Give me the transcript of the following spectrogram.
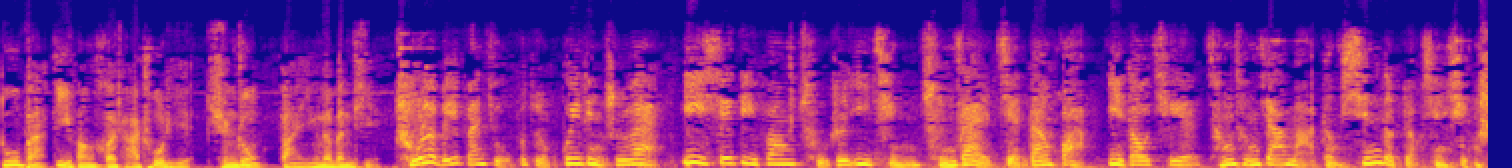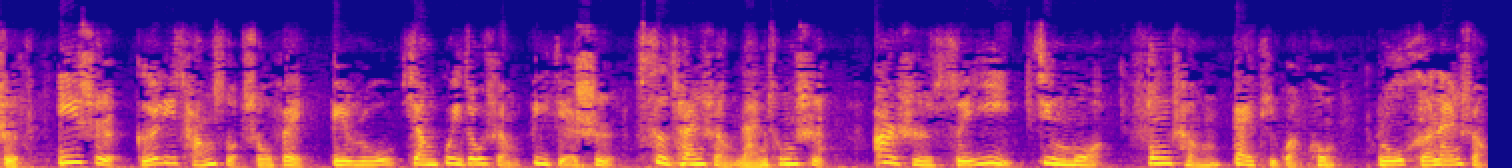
督办地方核查处理群众反映的问题。除了违反九不准规定之外，一些地方处置疫情存在简单化、一刀切、层层加码等新的表现形式。一是隔离场所收费，比如像贵州省毕节市、四川省南充市；二是随意静默、封城代替管控，如河南省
